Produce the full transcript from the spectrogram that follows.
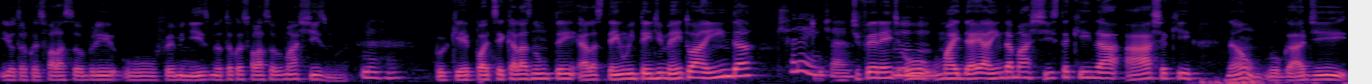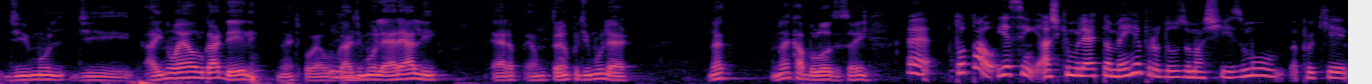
e outra coisa é falar sobre o feminismo e outra coisa é falar sobre o machismo. Uhum. Porque pode ser que elas não tenham, elas tenham um entendimento ainda Diferente, é. diferente, ou uma ideia ainda machista que ainda acha que não, lugar de, de, de aí não é o lugar dele, né? Tipo, é o lugar de mulher é ali. Era é um trampo de mulher. Não é, não é cabuloso isso aí? É, total. E assim, acho que mulher também reproduz o machismo, porque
